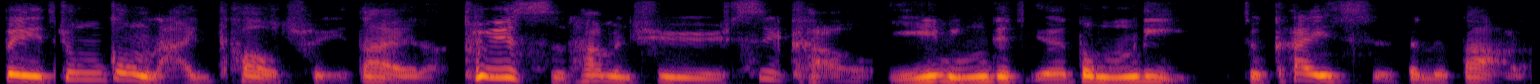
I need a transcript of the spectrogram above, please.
被中共哪一套取代了，推使他们去思考移民的动力就开始变得大了。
